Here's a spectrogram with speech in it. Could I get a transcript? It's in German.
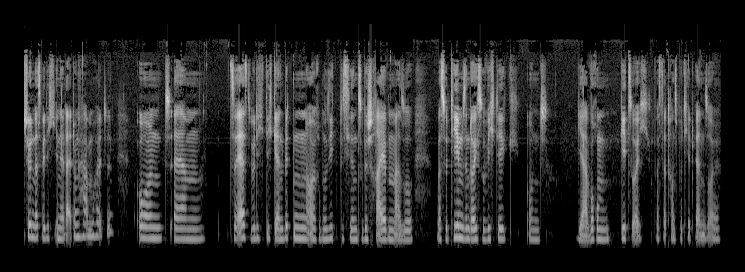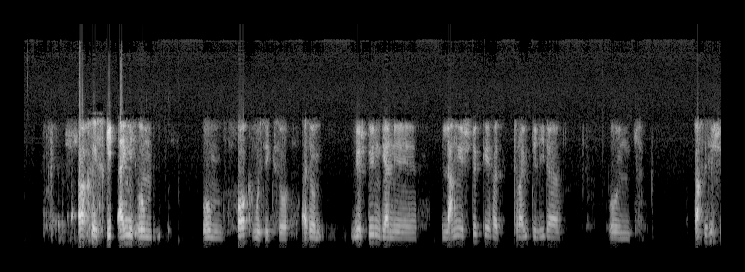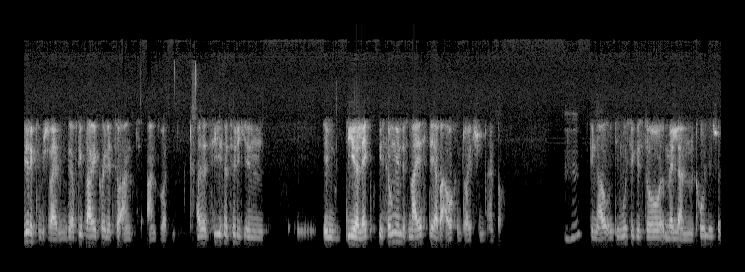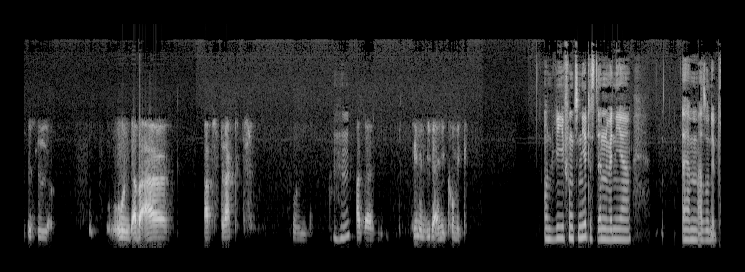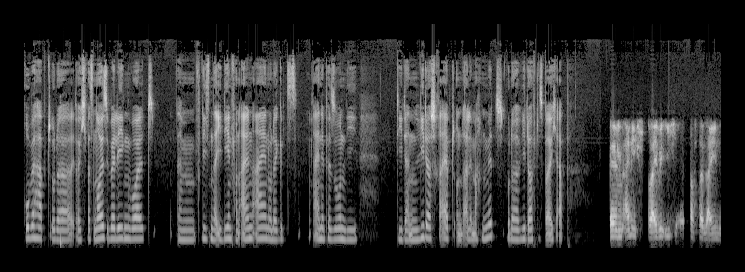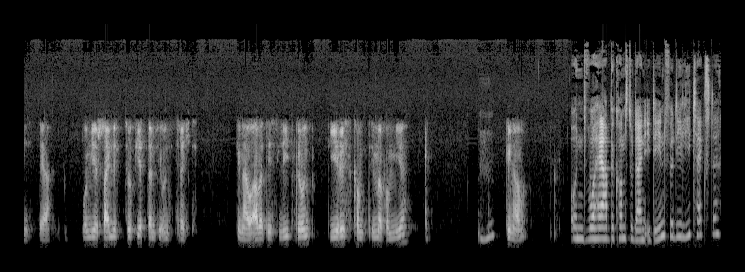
Schön, dass wir dich in der Leitung haben heute. Und ähm, zuerst würde ich dich gerne bitten, eure Musik ein bisschen zu beschreiben. Also, was für Themen sind euch so wichtig und ja, worum geht es euch, was da transportiert werden soll? Ach, es geht eigentlich um, um Folkmusik so. Also, wir spielen gerne lange Stücke, halt träumte Lieder und ach, das ist schwierig zu beschreiben. Auf die Frage kann ich nicht so ant antworten. Also sie ist natürlich in, im Dialekt gesungen, das meiste, aber auch im Deutschen einfach. Mhm. Genau, und die Musik ist so melancholisch ein bisschen und aber auch abstrakt und mhm. hat dann hin und wieder eine Komik. Und wie funktioniert es denn, wenn ihr ähm, also eine Probe habt oder euch was Neues überlegen wollt? Ähm, fließen da Ideen von allen ein oder gibt es eine Person, die, die dann Lieder schreibt und alle machen mit? Oder wie läuft es bei euch ab? Ähm, eigentlich schreibe ich fast alleine, ja. Und wir schreiben das zu viert dann für uns zurecht. Genau, aber das Liedgrund, die Riss kommt immer von mir. Mhm. Genau. Und woher bekommst du deine Ideen für die Liedtexte?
